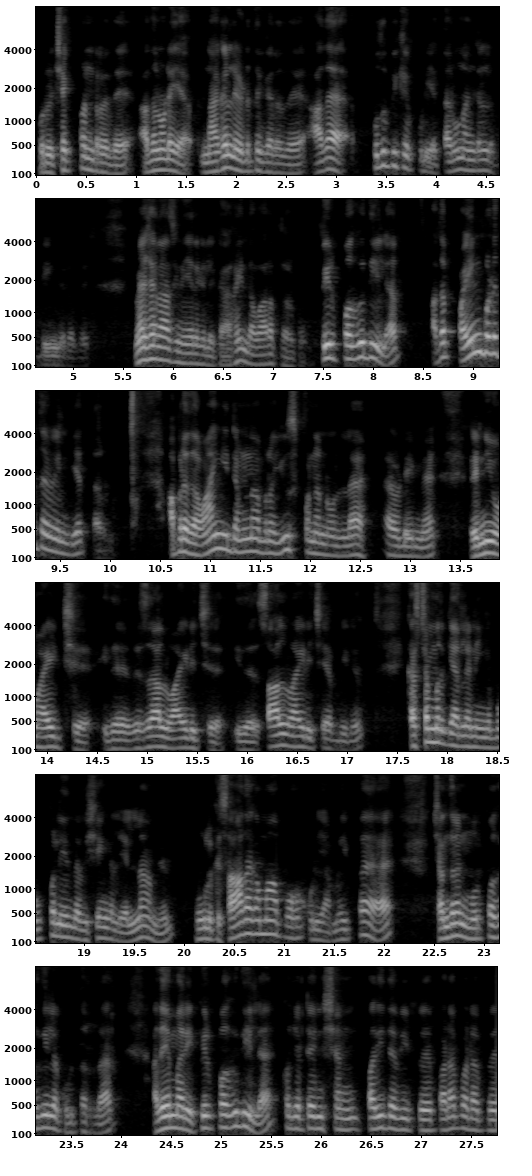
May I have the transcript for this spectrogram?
ஒரு செக் பண்ணுறது அதனுடைய நகல் எடுத்துக்கிறது அதை புதுப்பிக்கக்கூடிய தருணங்கள் அப்படிங்கிறது மேஷராசி நேயர்களுக்காக இந்த வாரத்தில் இருக்கும். பிற்பகுதியில் அதை பயன்படுத்த வேண்டிய தருணம். அப்புறம் இதை வாங்கிட்டோம்னா அப்புறம் யூஸ் பண்ணணும்ல அப்படின்னு ரெனியூ ஆயிடுச்சு. இது ரிசால்வ் ஆயிடுச்சு. இது சால்வ் ஆயிடுச்சு அப்படின்னு கஸ்டமர் கேரில் நீங்கள் புக் பண்ணியிருந்த விஷயங்கள் எல்லாமே உங்களுக்கு சாதகமாக போகக்கூடிய அமைப்பை சந்திரன் முற்பகுதியில் கொடுத்துட்றார். அதே மாதிரி பிற்பகுதியில் கொஞ்சம் டென்ஷன் பரிதவிப்பு படபடப்பு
